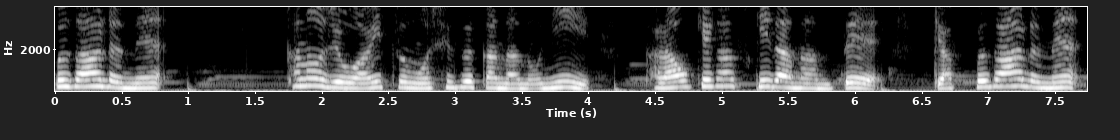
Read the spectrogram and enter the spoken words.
プがあるね。彼女はいつも静かなのにカラオケが好きだなんてギャップがあるね。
